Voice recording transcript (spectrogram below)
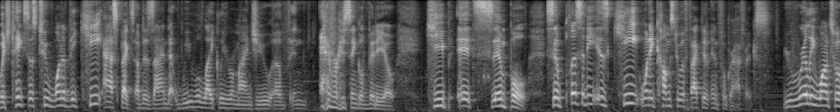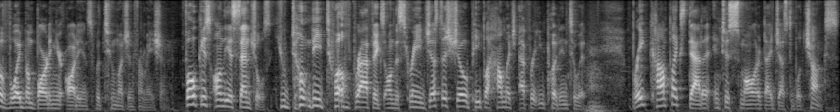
Which takes us to one of the key aspects of design that we will likely remind you of in every single video. Keep it simple. Simplicity is key when it comes to effective infographics. You really want to avoid bombarding your audience with too much information. Focus on the essentials. You don't need 12 graphics on the screen just to show people how much effort you put into it. Break complex data into smaller digestible chunks.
